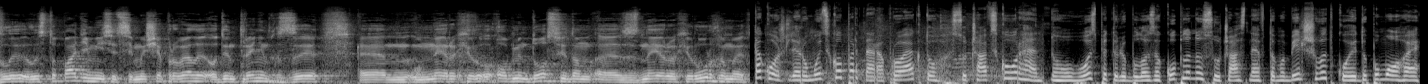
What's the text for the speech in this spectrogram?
в листопаді місяці ми ще провели один тренінг з нейрохіру... обмін досвідом з нейрохірургами. Також для румунського партнера проекту Сучавського ургентного госпіталю було закуплено сучасний автомобіль швидкої допомоги,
